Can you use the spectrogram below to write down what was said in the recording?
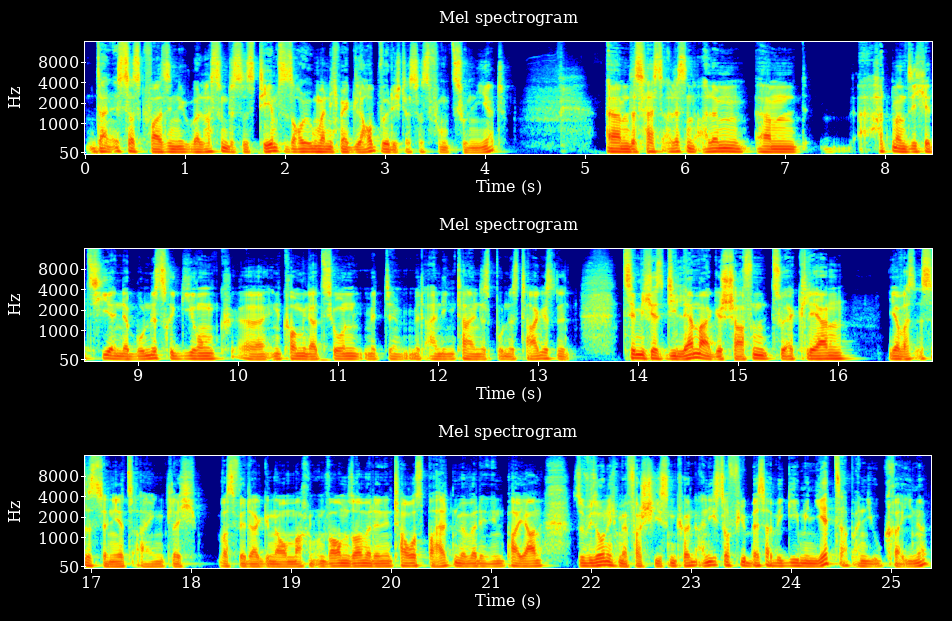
dann ist das quasi eine Überlassung des Systems. Es ist auch irgendwann nicht mehr glaubwürdig, dass das funktioniert. Ähm, das heißt, alles in allem ähm, hat man sich jetzt hier in der Bundesregierung äh, in Kombination mit, mit einigen Teilen des Bundestages ein ziemliches Dilemma geschaffen, zu erklären, ja, was ist es denn jetzt eigentlich, was wir da genau machen? Und warum sollen wir denn den Taurus behalten, wenn wir den in ein paar Jahren sowieso nicht mehr verschießen können? Eigentlich ist doch viel besser, wir geben ihn jetzt ab an die Ukraine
